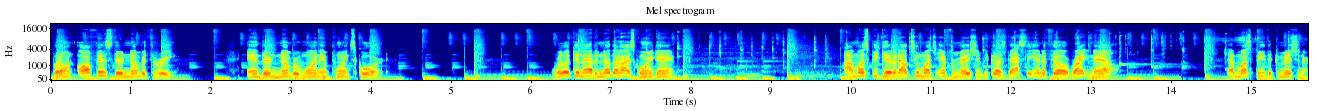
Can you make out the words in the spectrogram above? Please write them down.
But on offense, they're number three. And they're number one in points scored. We're looking at another high scoring game. I must be giving out too much information because that's the NFL right now. That must be the commissioner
